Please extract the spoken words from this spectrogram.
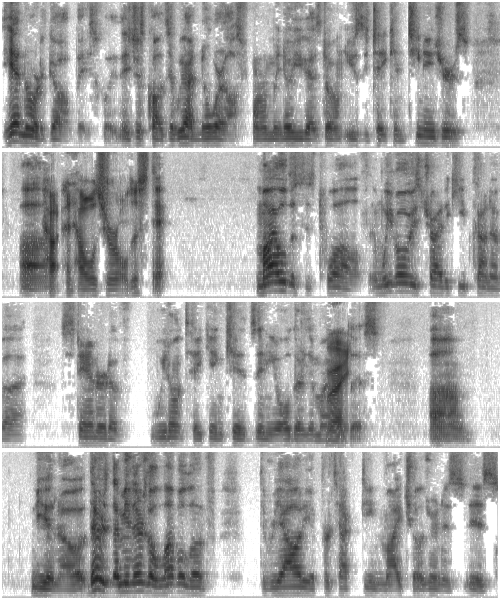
he had nowhere to go. Basically, they just called and said, "We got nowhere else for him. We know you guys don't usually take in teenagers." Uh, How, and how old's your oldest? my oldest is 12, and we've always tried to keep kind of a standard of we don't take in kids any older than my Right. oldest. Um, you know, there's I mean, there's a level of the reality of protecting my children is is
